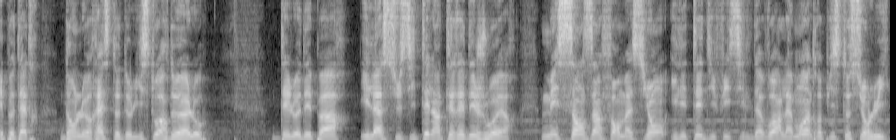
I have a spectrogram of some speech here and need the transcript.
et peut-être dans le reste de l'histoire de Halo? Dès le départ, il a suscité l'intérêt des joueurs, mais sans information, il était difficile d'avoir la moindre piste sur lui.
